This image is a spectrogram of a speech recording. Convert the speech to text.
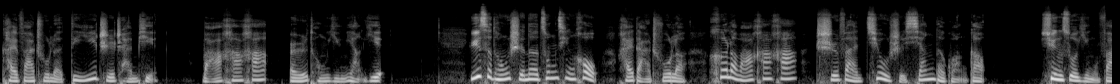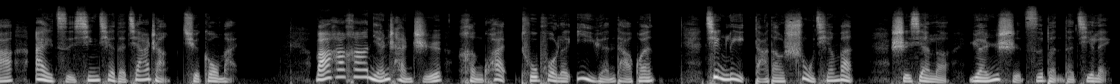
开发出了第一支产品——娃哈哈儿童营养液。与此同时呢，宗庆后还打出了“喝了娃哈哈，吃饭就是香”的广告，迅速引发爱子心切的家长去购买。娃哈哈年产值很快突破了亿元大关，净利达到数千万，实现了原始资本的积累。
